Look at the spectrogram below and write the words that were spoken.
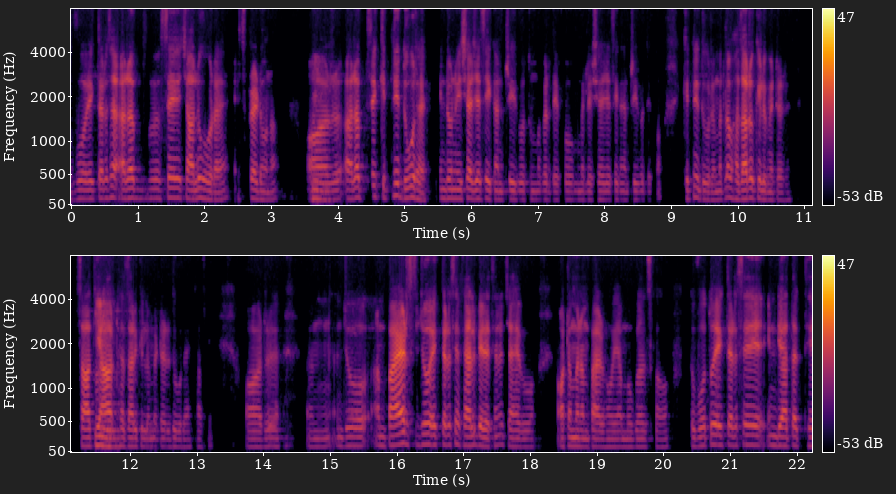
वो एक तरह से अरब से चालू हो रहा है स्प्रेड होना। और हम्म। अरब से कितनी दूर है? इंडोनेशिया जैसी कंट्री को तुम अगर देखो मलेशिया जैसी कंट्री को देखो कितनी दूर है? मतलब हज़ारों किलोमीटर है। सात या आठ हज़ार किलोमीटर दूर है काफ़ी। और जो अम्पायर्स जो एक तरह से फैल भी रहे थे ना चाहे वो ऑटोमन अम्पायर हो या मुगल्स का हो तो वो तो एक तरह से इंडिया तक थे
